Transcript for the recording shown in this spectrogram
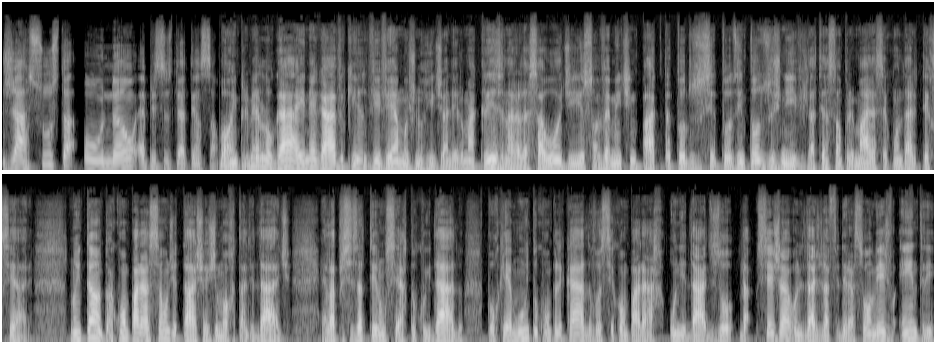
já assusta ou não? É preciso ter atenção. Bom, em primeiro lugar, é inegável que vivemos no Rio de Janeiro uma crise na área da saúde e isso, obviamente, impacta todos os setores, em todos os níveis, da atenção primária, secundária e terciária. No entanto, a comparação de taxas de mortalidade, ela precisa ter um certo cuidado, porque é muito complicado você comparar unidades, ou seja a unidade da federação ou mesmo entre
